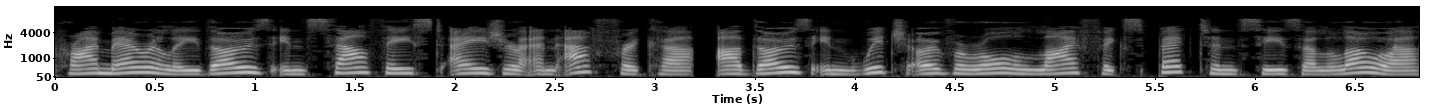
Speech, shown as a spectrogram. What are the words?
primarily those in Southeast Asia and Africa, are those in which overall life expectancies are lower,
